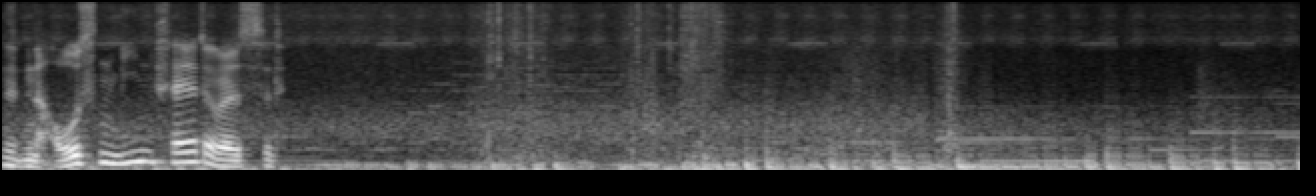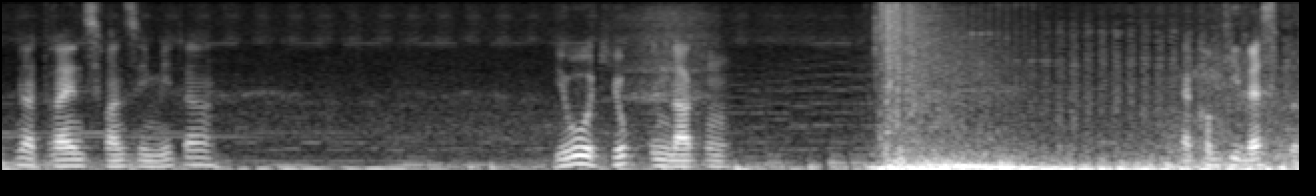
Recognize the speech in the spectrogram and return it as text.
Ist das ein Außenminenfeld oder ist das... ...123 Meter. Jod, juckt im Nacken. Da kommt die Wespe.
